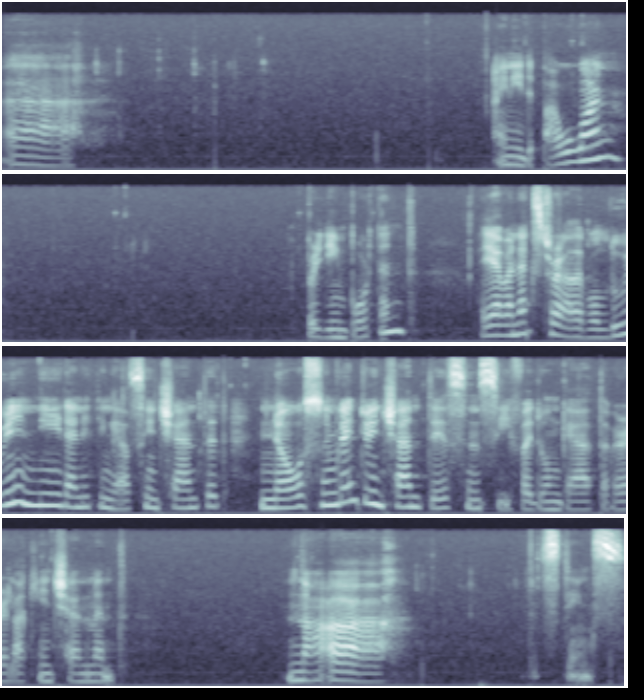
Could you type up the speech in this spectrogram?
Ah. I need a power one. Pretty important. I have an extra level. Do we need anything else enchanted? No, so I'm going to enchant this and see if I don't get a very lucky enchantment. Nah, ah, that stinks.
